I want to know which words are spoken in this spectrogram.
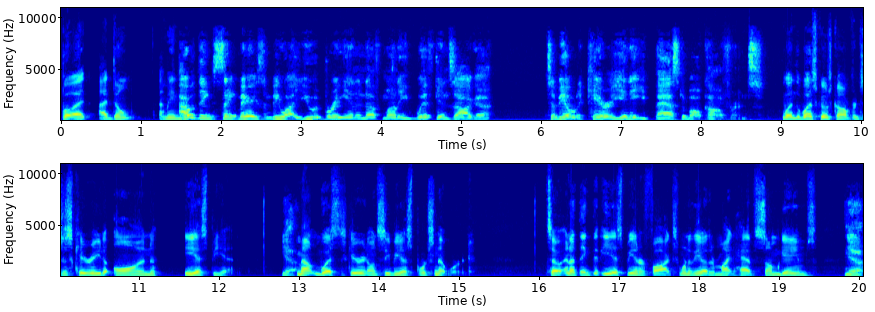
but I don't. I mean, I would think St. Mary's and BYU would bring in enough money with Gonzaga to be able to carry any basketball conference. when the West Coast Conference is carried on ESPN, Yeah. Mountain West is carried on CBS Sports Network. So, and I think that ESPN or Fox, one or the other, might have some games. Yeah.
